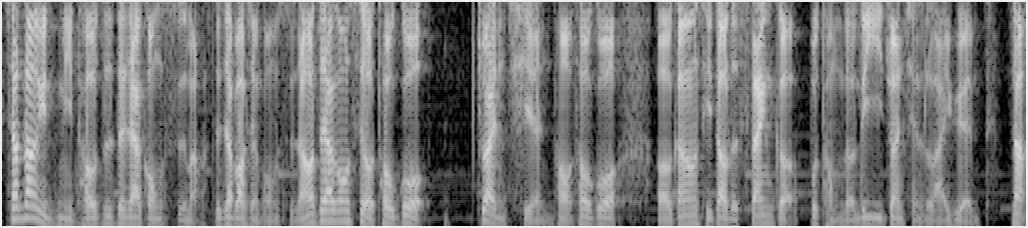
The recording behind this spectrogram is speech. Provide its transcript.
相当于你投资这家公司嘛，这家保险公司，然后这家公司有透过赚钱，哈，透过呃刚刚提到的三个不同的利益赚钱的来源，那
